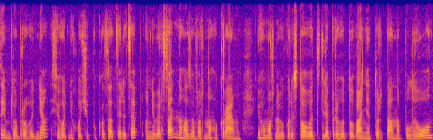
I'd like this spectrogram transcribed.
Всім доброго дня! Сьогодні хочу показати рецепт універсального заварного крему. Його можна використовувати для приготування торта Наполеон,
